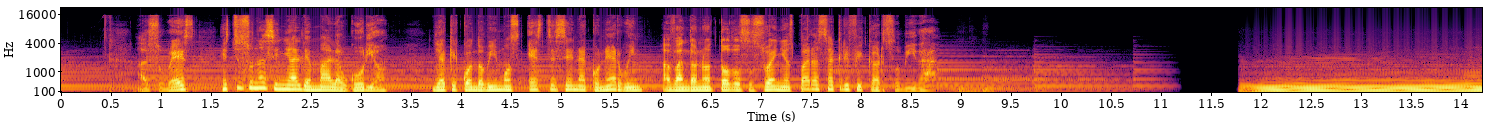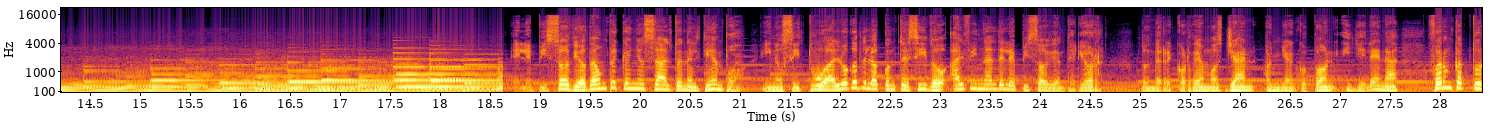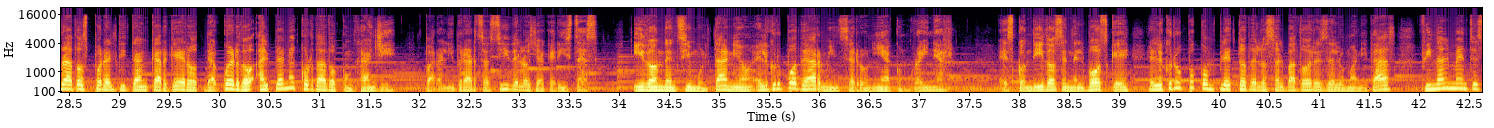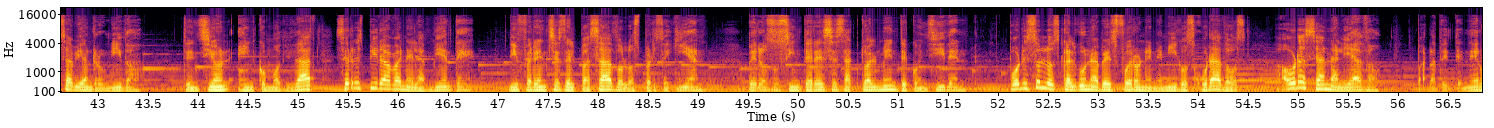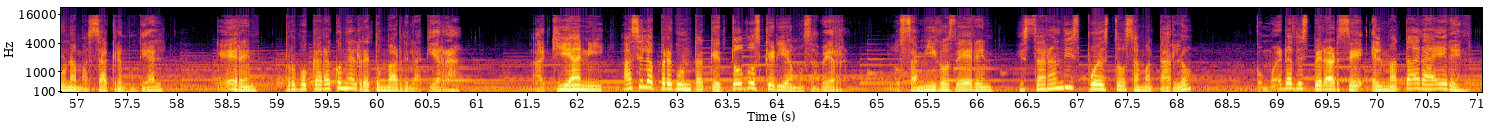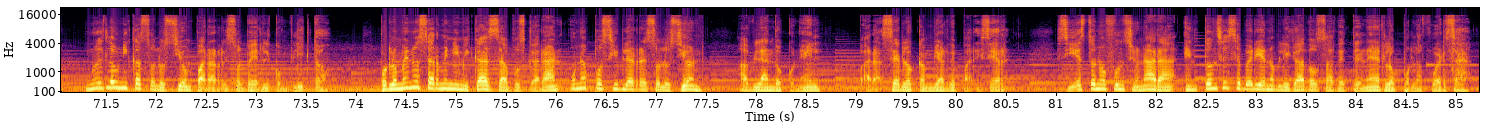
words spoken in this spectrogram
A su vez, esto es una señal de mal augurio, ya que cuando vimos esta escena con Erwin, abandonó todos sus sueños para sacrificar su vida. Episodio da un pequeño salto en el tiempo y nos sitúa luego de lo acontecido al final del episodio anterior, donde recordemos Jan, Onyankopon y Yelena fueron capturados por el titán carguero de acuerdo al plan acordado con Hanji, para librarse así de los yagueristas, y donde en simultáneo el grupo de Armin se reunía con Reiner. Escondidos en el bosque, el grupo completo de los salvadores de la humanidad finalmente se habían reunido. Tensión e incomodidad se respiraba en el ambiente, Diferencias del pasado los perseguían, pero sus intereses actualmente coinciden. Por eso los que alguna vez fueron enemigos jurados ahora se han aliado para detener una masacre mundial que Eren provocará con el retumbar de la Tierra. Aquí Annie hace la pregunta que todos queríamos saber. ¿Los amigos de Eren estarán dispuestos a matarlo? Como era de esperarse, el matar a Eren no es la única solución para resolver el conflicto. Por lo menos Armin y Mikasa buscarán una posible resolución, hablando con él, para hacerlo cambiar de parecer. Si esto no funcionara, entonces se verían obligados a detenerlo por la fuerza.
